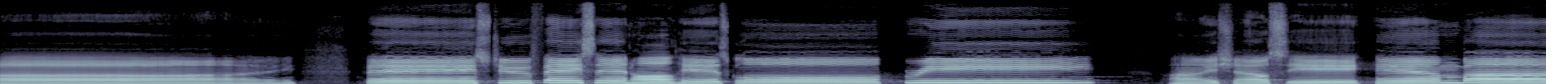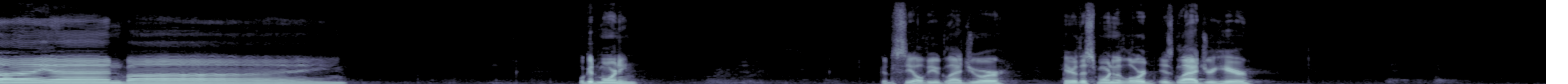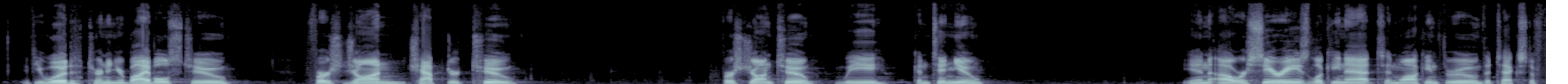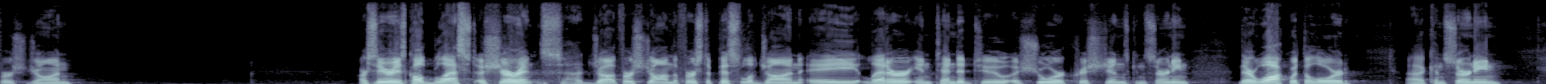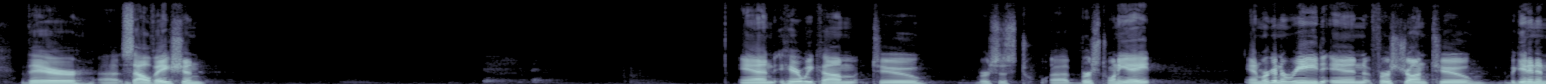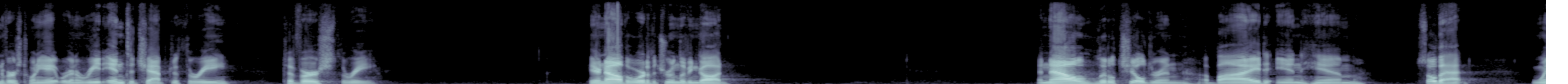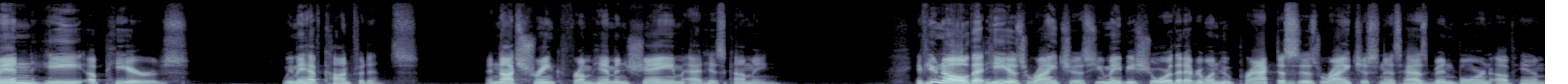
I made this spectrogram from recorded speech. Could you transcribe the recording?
Face to face in all his glory, I shall see him by and by. Well, good morning. Good to see all of you. Glad you are here this morning. The Lord is glad you're here. If you would, turn in your Bibles to 1 John chapter 2. 1 John 2, we continue in our series looking at and walking through the text of 1 John. Our series called Blessed Assurance. Uh, First John, the first epistle of John, a letter intended to assure Christians concerning their walk with the Lord, uh, concerning their uh, salvation. And here we come to verses uh, verse 28, and we're going to read in 1 John 2, beginning in verse 28. We're going to read into chapter 3 to verse 3. Hear now the word of the true and living God. And now, little children, abide in him, so that when he appears, we may have confidence and not shrink from him in shame at his coming. If you know that he is righteous, you may be sure that everyone who practices righteousness has been born of him.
